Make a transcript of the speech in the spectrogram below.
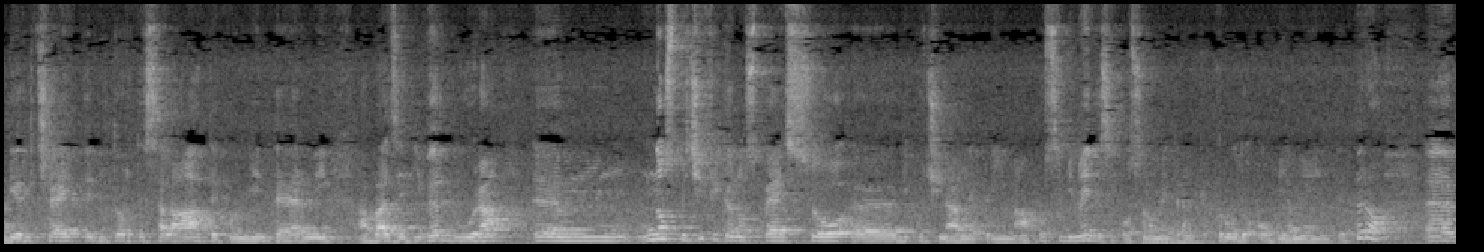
di ricette di torte salate con gli interni a base di verdura, ehm, non specificano spesso eh, di cucinarle prima, possibilmente si possono mettere anche crudo ovviamente, però eh,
